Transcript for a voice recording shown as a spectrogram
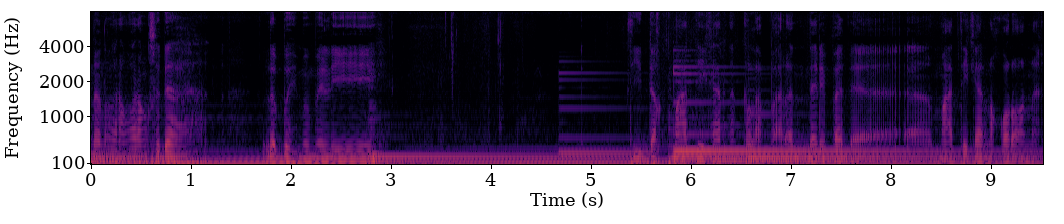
Dan orang-orang sudah lebih memilih tidak mati karena kelaparan daripada mati karena corona.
